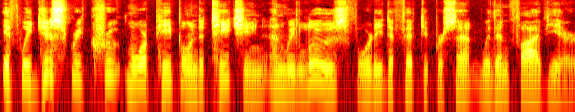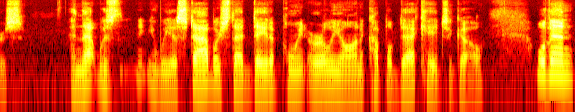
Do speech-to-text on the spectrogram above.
If we just recruit more people into teaching and we lose 40 to 50% within five years, and that was, we established that data point early on a couple decades ago, well, then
